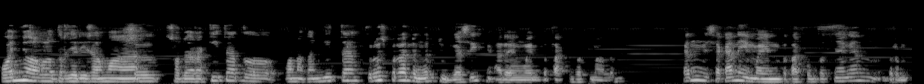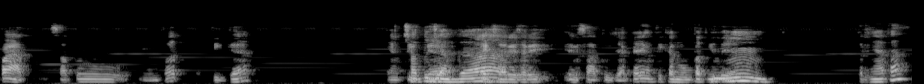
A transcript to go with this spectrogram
konyol kalau terjadi sama Se- saudara kita atau ponakan kita. Terus pernah dengar juga sih ada yang main petak umpet malam. Kan misalkan nih main petak umpetnya kan berempat. Satu ngumpet tiga. Yang tiga, Satu jaga. eh sorry sorry. Yang satu jaga yang tiga ngumpet gitu ya. Hmm. ternyata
